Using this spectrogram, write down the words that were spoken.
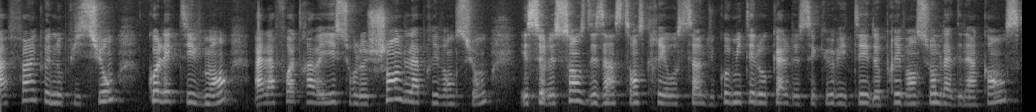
afin que nous puissions collectivement à la fois travailler sur le champ de la prévention et c'est le sens des instances créées au sein du comité local de sécurité et de prévention de la délinquance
